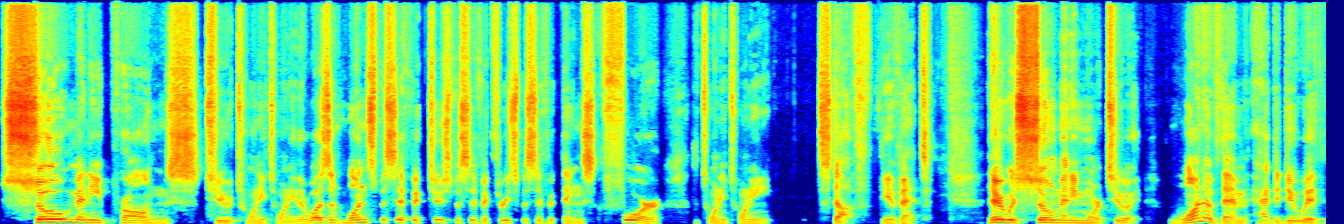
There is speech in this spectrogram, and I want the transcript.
so many prongs to 2020. There wasn't one specific, two specific, three specific things for the 2020 stuff, the event. There was so many more to it. One of them had to do with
